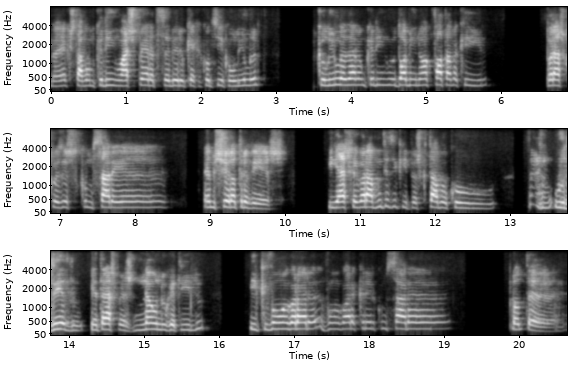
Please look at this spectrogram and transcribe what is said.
não é? que estavam um bocadinho à espera de saber o que é que acontecia com o Lillard que o Lillard era um bocadinho o dominó que faltava cair para as coisas começarem a, a mexer outra vez. E acho que agora há muitas equipas que estavam com o, o dedo, entre aspas, não no gatilho e que vão agora, vão agora querer começar a, pronto, a,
